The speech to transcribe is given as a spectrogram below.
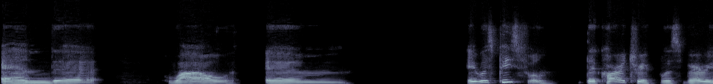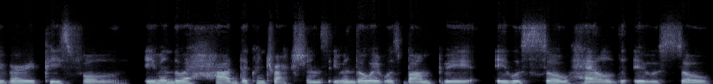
And uh, wow um, it was peaceful the car trip was very very peaceful. Even though i had the contractions even though it was bumpy it was so held it was so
